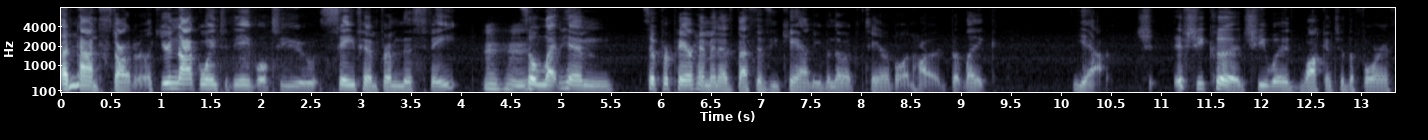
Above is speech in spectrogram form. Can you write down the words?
a non-starter. Like you're not going to be able to save him from this fate. Mm-hmm. So let him so prepare him in as best as you can even though it's terrible and hard. But like yeah, she, if she could, she would walk into the forest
